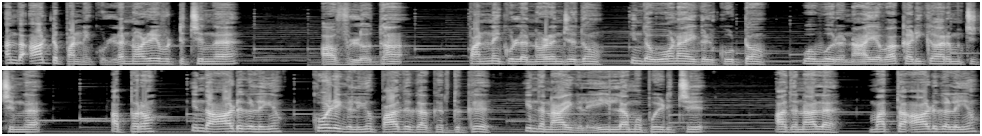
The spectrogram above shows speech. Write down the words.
அந்த ஆட்டு பண்ணைக்குள்ள நுழைய விட்டுச்சுங்க. அவ்வளோதான். பண்ணைக்குள்ள நுழைஞ்சதும் இந்த ஓநாய்கள் கூட்டம் ஒவ்வொரு நாயவா கடிக்க ஆரம்பிச்சிச்சுங்க. அப்புறம் இந்த ஆடுகளையும் கோழிகளையும் பாதுகாக்கிறதுக்கு இந்த நாய்களே இல்லாம போயிடுச்சு. அதனால மற்ற ஆடுகளையும்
